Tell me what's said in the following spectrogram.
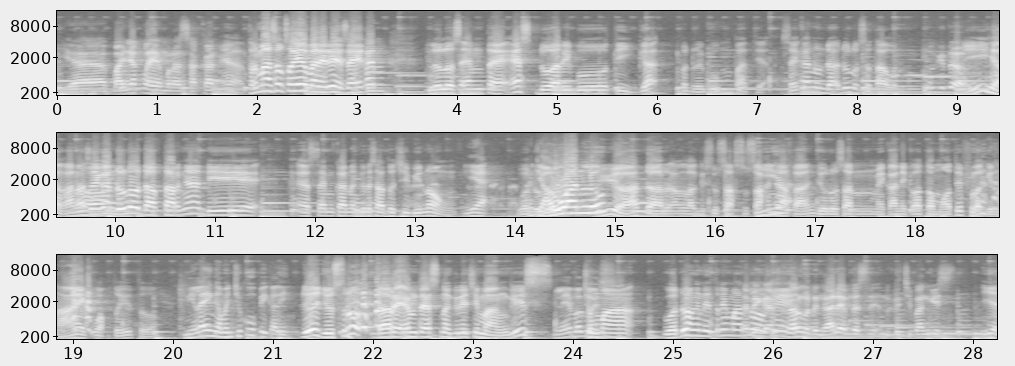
ya banyak lah yang merasakan Ya, termasuk saya Pak Dede. Saya kan lulus MTS 2003 atau 2004 ya. Saya kan nunda dulu setahun. oh gitu Iya, karena saya kan dulu daftarnya di SMK Negeri 1 Cibinong. Iya. Dulu- Kejauhan lu. Iya, dar lagi susah-susahnya Iya. kan jurusan mekanik otomotif lagi naik waktu itu. Nilai nggak mencukupi kali. Dia justru dari MTS Negeri Cimanggis Nilainya bagus. cuma gua doang yang diterima tapi tuh. nggak oke. sekarang udah nggak ada MTS negeri Cimanggis Iya,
